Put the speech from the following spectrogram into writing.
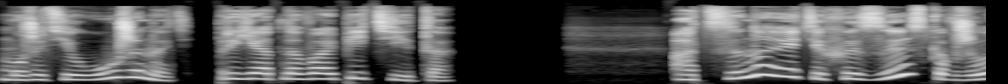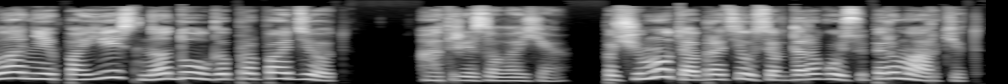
Можете ужинать. Приятного аппетита. А цена этих изысков желание поесть надолго пропадет, отрезала я. Почему ты обратился в дорогой супермаркет?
